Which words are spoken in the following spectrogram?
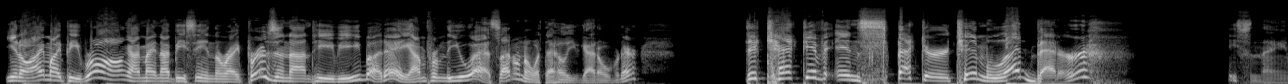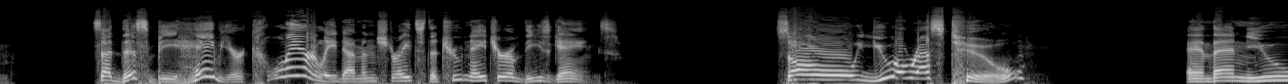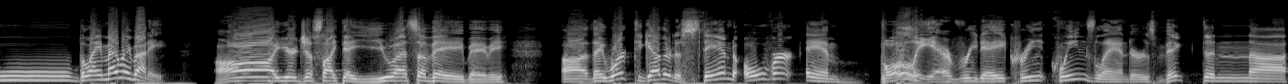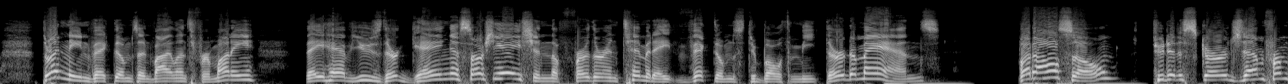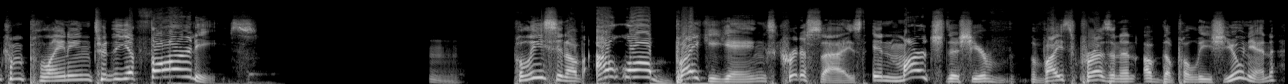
You know, I might be wrong. I might not be seeing the right prison on TV, but hey, I'm from the U.S. I don't know what the hell you got over there. Detective Inspector Tim Ledbetter, nice name, said this behavior clearly demonstrates the true nature of these gangs. So you arrest two, and then you blame everybody. Oh, you're just like the US of A, baby. Uh, they work together to stand over and bully everyday Queenslanders, victim, uh, threatening victims and violence for money. They have used their gang association to further intimidate victims to both meet their demands, but also to discourage them from complaining to the authorities. Hmm. Policing of outlaw bikie gangs criticized in March this year the vice president of the police union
